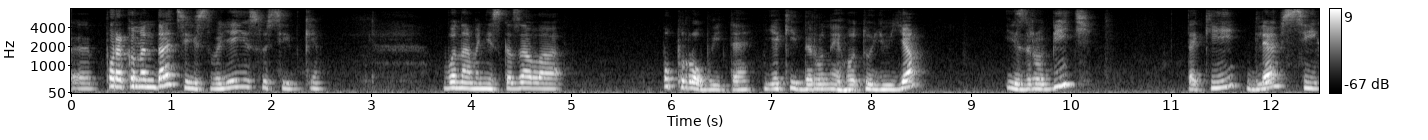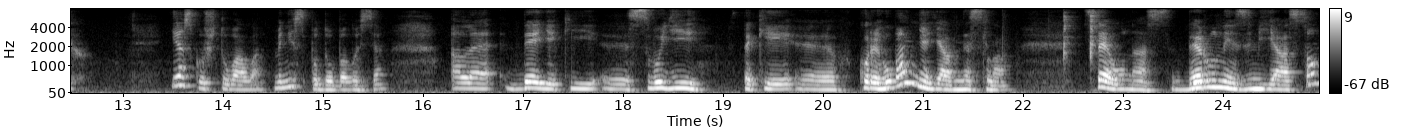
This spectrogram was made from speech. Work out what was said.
е, по рекомендації своєї сусідки. Вона мені сказала: попробуйте, які деруни готую я, і зробіть такі для всіх. Я скуштувала, мені сподобалося. Але деякі е, свої такі е, коригування я внесла. Це у нас деруни з м'ясом,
